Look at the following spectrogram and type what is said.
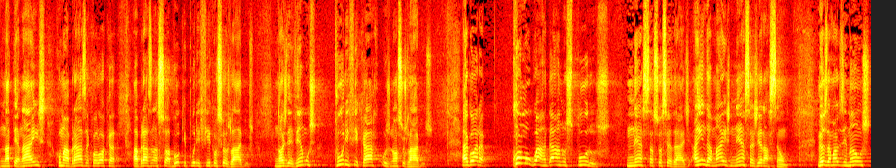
na tenaz, com uma brasa, coloca a brasa na sua boca e purifica os seus lábios. Nós devemos purificar os nossos lábios. Agora, como guardar-nos puros nessa sociedade, ainda mais nessa geração? Meus amados irmãos,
